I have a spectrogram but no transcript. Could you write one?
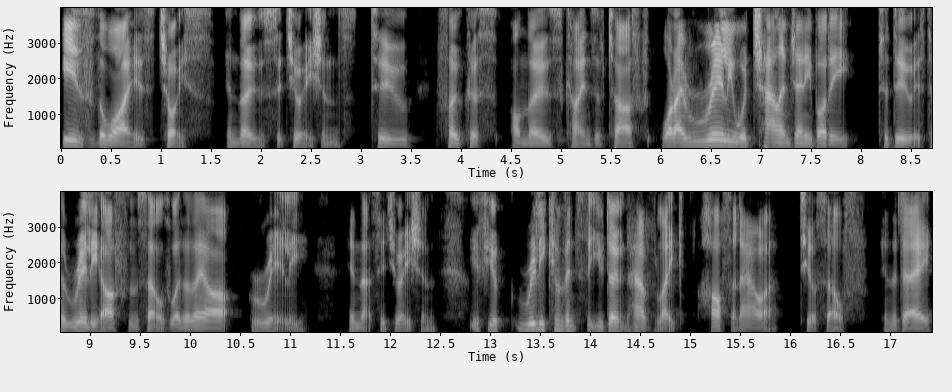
is the wise choice in those situations to focus on those kinds of tasks. What I really would challenge anybody to do is to really ask themselves whether they are really in that situation. If you're really convinced that you don't have like half an hour to yourself in the day,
